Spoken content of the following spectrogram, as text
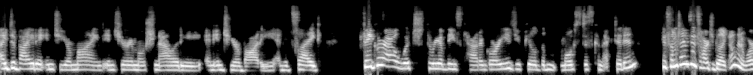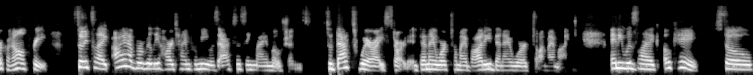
I divide it into your mind, into your emotionality, and into your body. And it's like, figure out which three of these categories you feel the most disconnected in. Because sometimes it's hard to be like, I'm going to work on all three. So it's like, I have a really hard time for me was accessing my emotions. So that's where I started. Then I worked on my body. Then I worked on my mind. And he was like, okay, so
